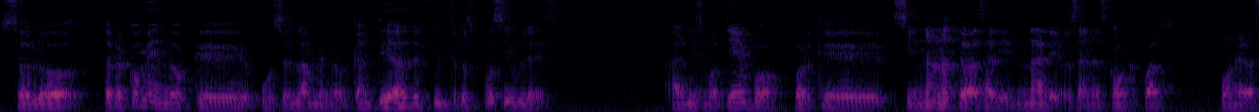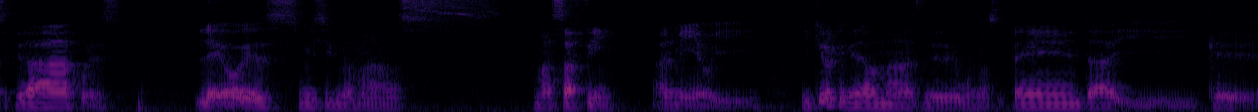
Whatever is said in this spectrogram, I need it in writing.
Solo te recomiendo que uses la menor cantidad de filtros posibles al mismo tiempo, porque si no, no te va a salir nadie. O sea, no es como que puedas poner así que, ah, pues Leo es mi signo más, más afín al mío y y quiero que mida más de 1,70 y que,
